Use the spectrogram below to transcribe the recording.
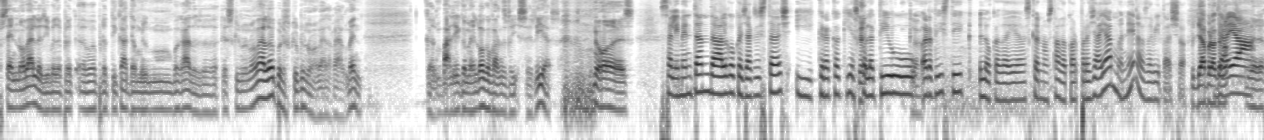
100 novel·les i haver, de, haver practicat 10.000 vegades a escriure una novel·la per escriure una novel·la, realment. Que bàsicament el que fan les ries. No és... S'alimenten d'algo que ja existeix i crec que aquí el Que- col·lectiu clar. artístic el que deia és que no està d'acord, però ja hi ha maneres d'evitar això. Ja, però ja, no- hi ha, eh.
